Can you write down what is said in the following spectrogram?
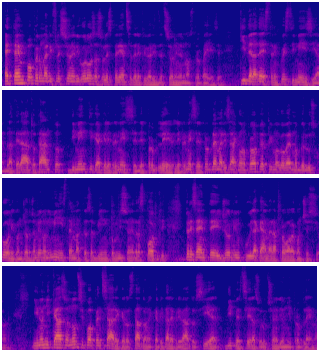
è tempo per una riflessione rigorosa sull'esperienza delle privatizzazioni nel nostro Paese. Chi della destra in questi mesi ha blaterato tanto dimentica che le premesse, del pro- le, le premesse, del problema risalgono proprio al primo governo Berlusconi, con Giorgia Meloni ministra e Matteo Salvini in commissione trasporti, presente il giorno in cui la Camera approvò la concessione. In ogni caso non si può pensare che lo Stato nel capitale privato sia di per sé la soluzione di ogni problema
